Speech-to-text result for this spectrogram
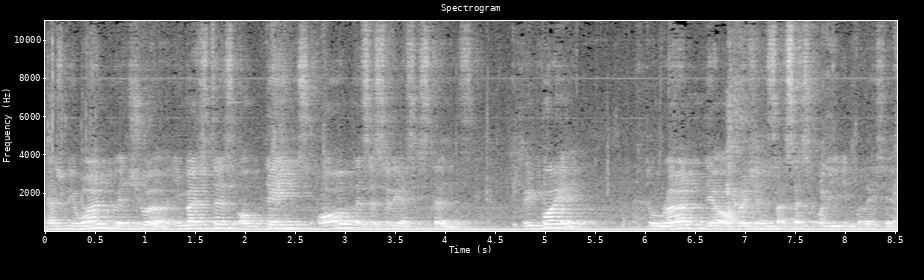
as we want to ensure investors obtain all necessary assistance required to run their operations successfully in Malaysia.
